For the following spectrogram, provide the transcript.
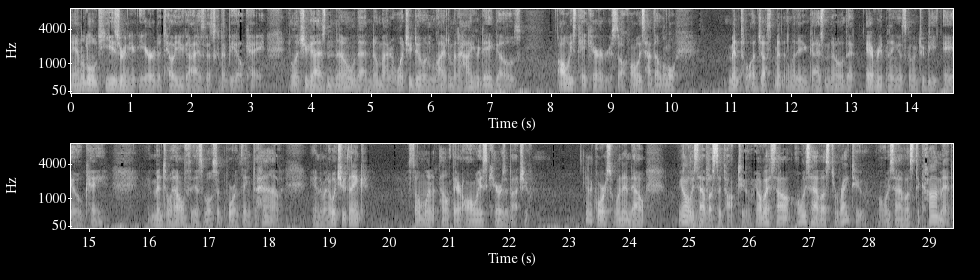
and a little teaser in your ear to tell you guys that it's going to be okay. And let you guys know that no matter what you do in life, no matter how your day goes, always take care of yourself. Always have that little mental adjustment and letting you guys know that everything is going to be a okay. Mental health is the most important thing to have. And no matter what you think, someone out there always cares about you. And of course, when in doubt, you always have us to talk to. You always always have us to write to. Always have us to comment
